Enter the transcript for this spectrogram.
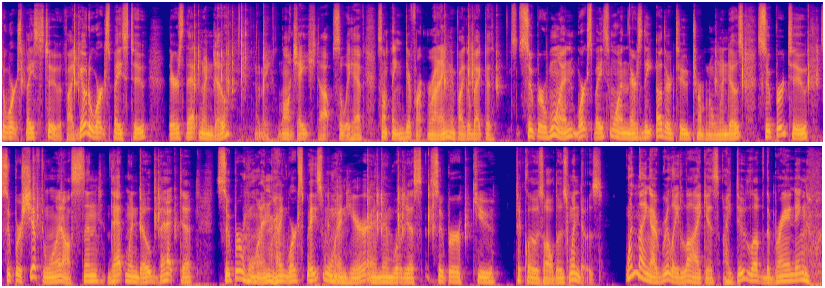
to Workspace 2. If I go to Workspace 2, there's that window. Let me launch HTOP so we have something different running. If I go back to Super 1, Workspace 1, there's the other two terminal windows. Super 2, Super Shift 1, I'll send that window back to Super 1, right, Workspace 1 here, and then we'll just Super Q to close all those windows. One thing I really like is I do love the branding,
